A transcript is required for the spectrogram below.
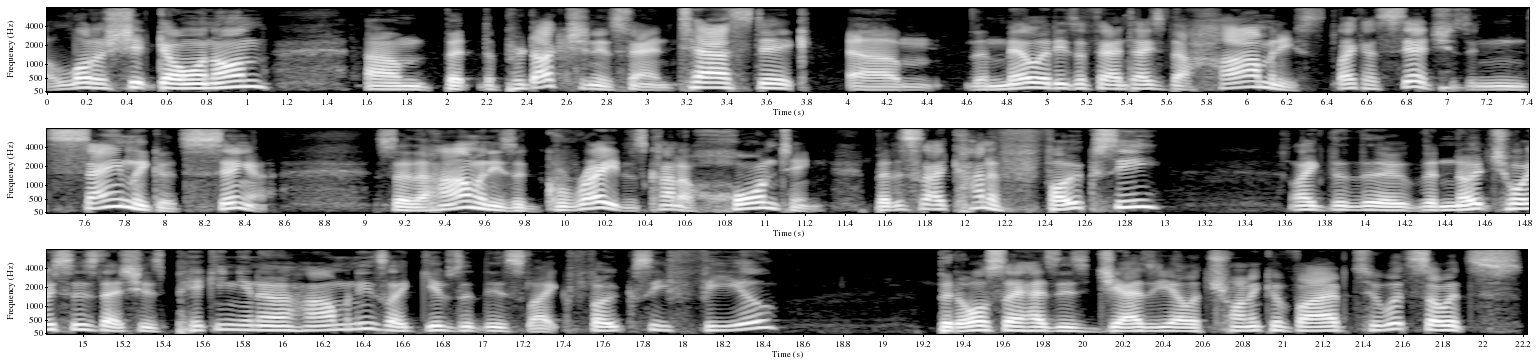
a lot of shit going on. Um, but the production is fantastic. Um, the melodies are fantastic. The harmonies, like I said, she's an insanely good singer. So the harmonies are great. It's kind of haunting, but it's like kind of folksy. Like the, the, the note choices that she's picking in her harmonies, like gives it this like folksy feel, but also has this jazzy electronica vibe to it. So it's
